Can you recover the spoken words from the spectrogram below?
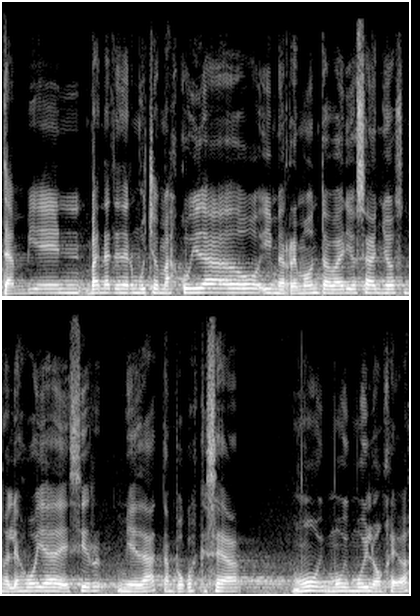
también van a tener mucho más cuidado y me remonto a varios años, no les voy a decir mi edad, tampoco es que sea muy, muy, muy longeva,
